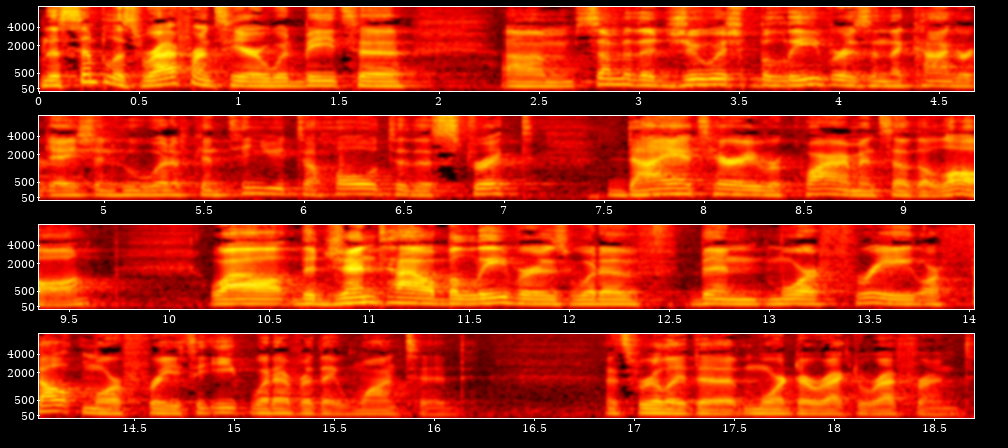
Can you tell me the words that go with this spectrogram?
The simplest reference here would be to um, some of the Jewish believers in the congregation who would have continued to hold to the strict dietary requirements of the law, while the Gentile believers would have been more free or felt more free to eat whatever they wanted. That's really the more direct referent.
